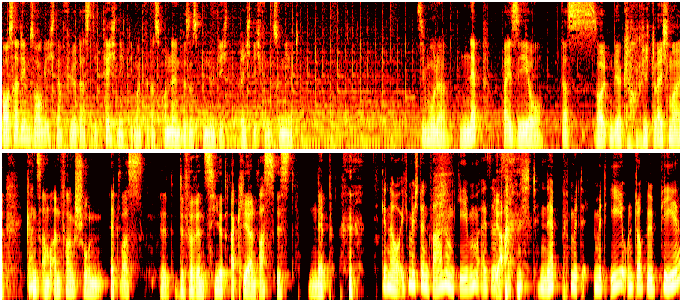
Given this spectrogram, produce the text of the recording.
Außerdem sorge ich dafür, dass die Technik, die man für das Online-Business benötigt, richtig funktioniert. Simone, NEP bei SEO das sollten wir, glaube ich, gleich mal ganz am Anfang schon etwas äh, differenziert erklären. Was ist NEP? Genau, ich möchte eine Warnung geben. Also ja. es ist nicht NEP mit, mit E und Doppel-P,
